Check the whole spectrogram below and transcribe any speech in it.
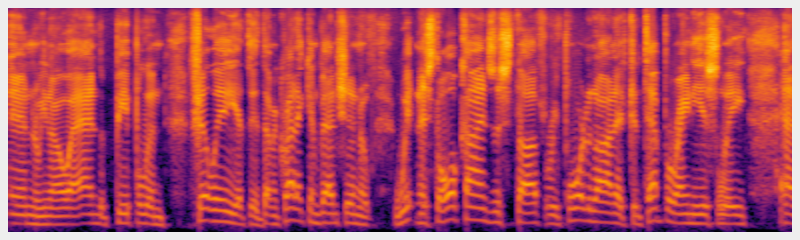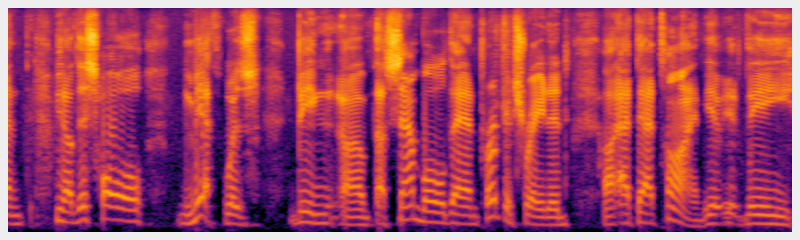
you know, and the people in Philly at the Democratic convention, witnessed all kinds of stuff, reported on it contemporaneously. And, you know, this whole myth was being uh, assembled and perpetrated uh, at that time. the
